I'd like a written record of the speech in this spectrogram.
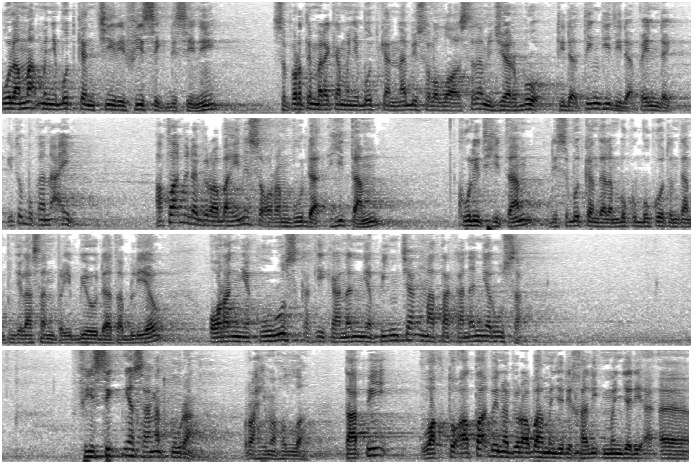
ulama menyebutkan ciri fisik di sini seperti mereka menyebutkan Nabi SAW jarbu tidak tinggi tidak pendek. Itu bukan aib. Atha bin Abi Rabah ini seorang budak hitam kulit hitam disebutkan dalam buku-buku tentang penjelasan biodata beliau orangnya kurus kaki kanannya pincang mata kanannya rusak fisiknya sangat kurang rahimahullah. Tapi waktu Atta bin Abi Rabah menjadi khali, menjadi uh,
